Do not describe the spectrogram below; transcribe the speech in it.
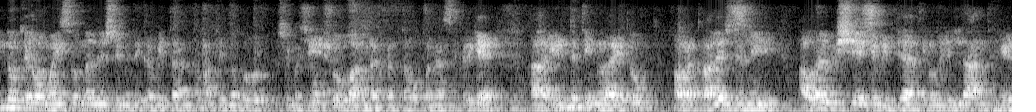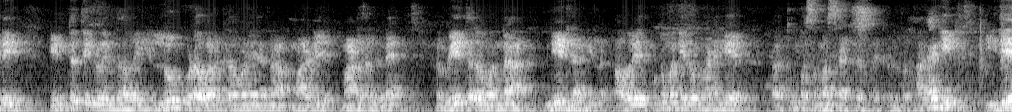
ಇನ್ನು ಕೆಲವು ಮೈಸೂರಿನಲ್ಲಿ ಶ್ರೀಮತಿ ಕವಿತಾ ಅಂತ ಮತ್ತೆ ಇನ್ನೊಬ್ಬರು ಶ್ರೀಮತಿ ಶೋಭಾ ಅಂತಕ್ಕಂಥ ಉಪನ್ಯಾಸಕರಿಗೆ ಎಂಟು ತಿಂಗಳಾಯಿತು. ಅವರ ಕಾಲೇಜಿನಲ್ಲಿ ಅವರ ವಿಷಯಕ್ಕೆ ವಿದ್ಯಾರ್ಥಿಗಳು ಇಲ್ಲ ಅಂತ ಹೇಳಿ, ಎಂಟು ತಿಂಗಳಿಂದ ಅವರಿಗೆ ಎಲ್ಲೂ ಕೂಡ ವರ್ಗಾವಣೆಯನ್ನ ಮಾಡಿ ಮಾಡದಲ್ಲೇ ವೇತನವನ್ನ ನೀಡಲಾಗಿಲ್ಲ. ಅವರ ಕುಟುಂಬ ನಿರ್ವಹಣೆಗೆ ತುಂಬಾ ಸಮಸ್ಯೆ ಆಗ್ತಿರ್ತಕ್ಕಂಥದ್ದು ಹಾಗಾಗಿ ಇದೇ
